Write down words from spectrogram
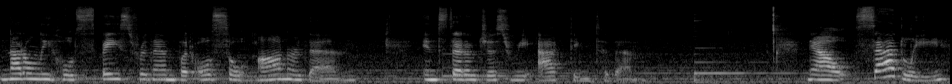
not only hold space for them but also honor them instead of just reacting to them. Now, sadly,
